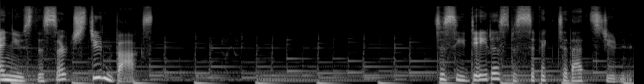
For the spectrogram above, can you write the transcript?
And use the Search Student box to see data specific to that student.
